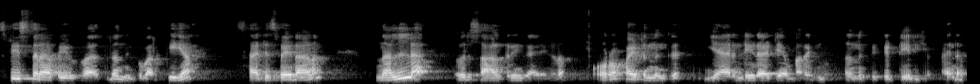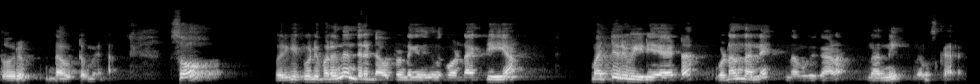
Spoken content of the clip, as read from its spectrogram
സ്പീച്ച് തെറാപ്പി വിഭാഗത്തിലോ നിങ്ങൾക്ക് വർക്ക് ചെയ്യാം. സാറ്റിസ്ഫൈഡ് ആണ്. നല്ല ഒരു സാലറിയും കാര്യങ്ങളും ഉറപ്പായിട്ടും നിങ്ങൾക്ക് ഗ്യാരണ്ടീഡ് ആയിട്ട് ഞാൻ പറയുന്നു. അത് നിങ്ങൾക്ക് കിട്ടിയിരിക്കും. അതിനകത്ത് ഒരു ഡൗട്ടും വേണ്ട. സോ ഒരിക്കൽ കൂടി പറയുന്നു എന്തെങ്കിലും ഡൗട്ട് ഉണ്ടെങ്കിൽ നിങ്ങൾ കോൺടാക്ട് ചെയ്യാം മറ്റൊരു വീഡിയോ ആയിട്ട് ഉടൻ തന്നെ നമുക്ക് കാണാം. നന്ദി നമസ്കാരം.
